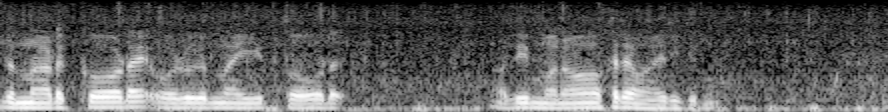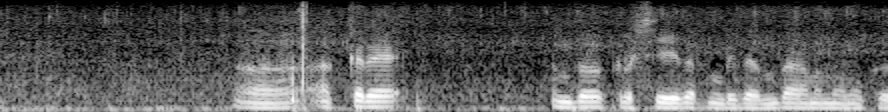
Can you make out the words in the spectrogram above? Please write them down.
ഇത് നടുക്കോടെ ഒഴുകുന്ന ഈ തോട് അതിമനോഹരമായിരിക്കുന്നു. അക്കരെ എന്തോ കൃഷി ചെയ്തിട്ടുണ്ട്. ഇതെന്താണെന്ന് നമുക്ക്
